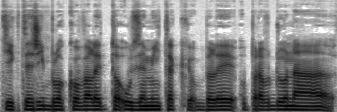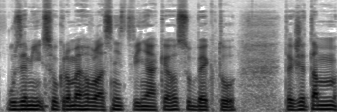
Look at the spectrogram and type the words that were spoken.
ti, kteří blokovali to území, tak byli opravdu na území soukromého vlastnictví nějakého subjektu. Takže tam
